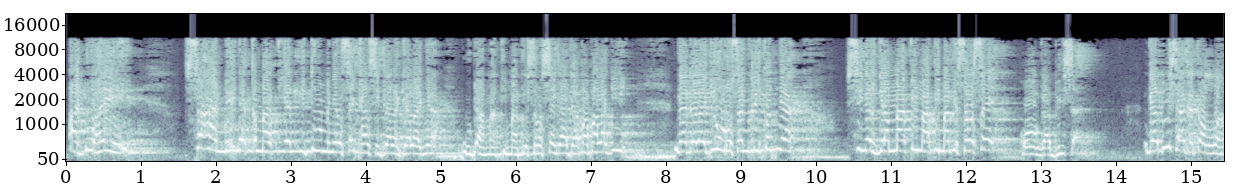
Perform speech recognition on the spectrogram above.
Aduhai, seandainya kematian itu menyelesaikan segala-galanya, udah mati-mati selesai, gak ada apa-apa lagi. Gak ada lagi urusan berikutnya sehingga dia mati, mati, mati selesai. Oh, nggak bisa. Nggak bisa kata Allah.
